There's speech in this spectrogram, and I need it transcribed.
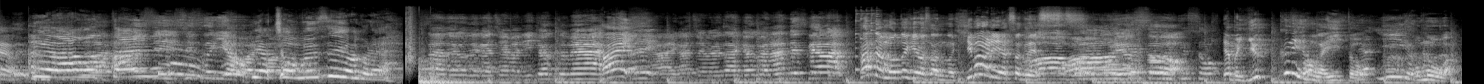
よ。いやもったいね安心しすぎやわいや超むずいわこれ。さあということでガチヤマ2曲目。はい。はいガチヤマ歌う曲は何ですか？畑基博さんのひまわりの約束です。ああこれやすそう。やっぱゆっくりの方がいいと思うわ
